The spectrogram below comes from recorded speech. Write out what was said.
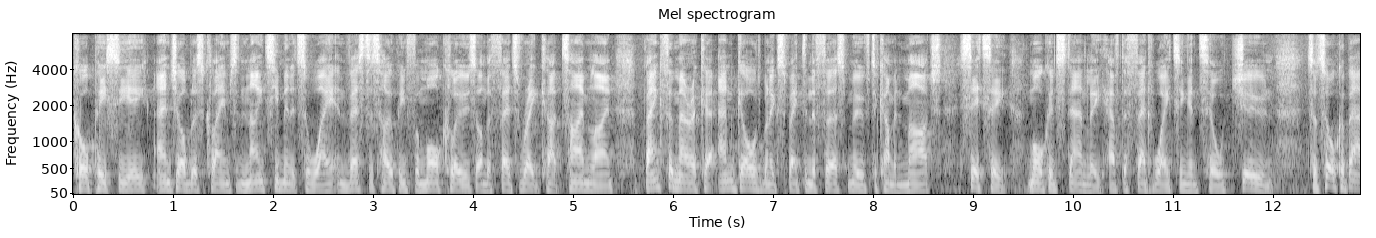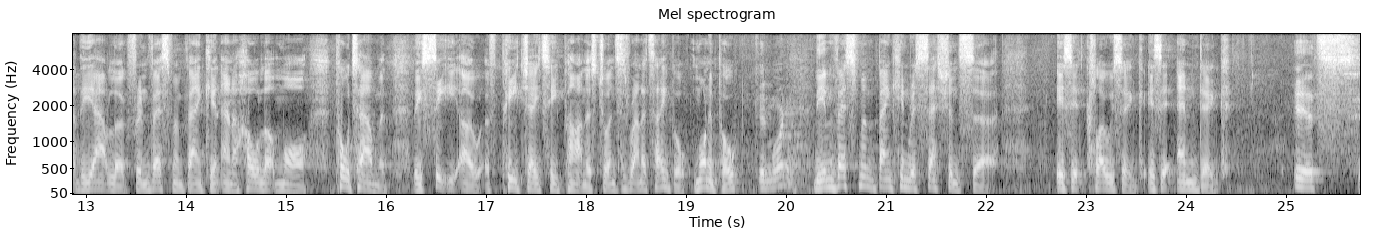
core PCE and jobless claims 90 minutes away. Investors hoping for more clues on the Fed's rate cut timeline. Bank of America and Goldman expecting the first move to come in March. Citi, Morgan Stanley have the Fed waiting until June. To talk about the outlook for investment banking and a whole lot more, Paul Taubman, the CEO of PJT Partners, joins us around the table. Morning, Paul. Good morning. The investment investment banking recession, sir, is it closing? Is it ending? It's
